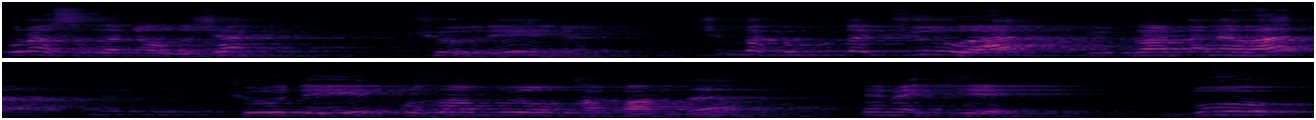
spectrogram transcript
Burası da ne olacak? Q değil mi? Şimdi bakın burada Q var. Yukarıda ne var? Q değil. O zaman bu yol kapandı. Demek ki bu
